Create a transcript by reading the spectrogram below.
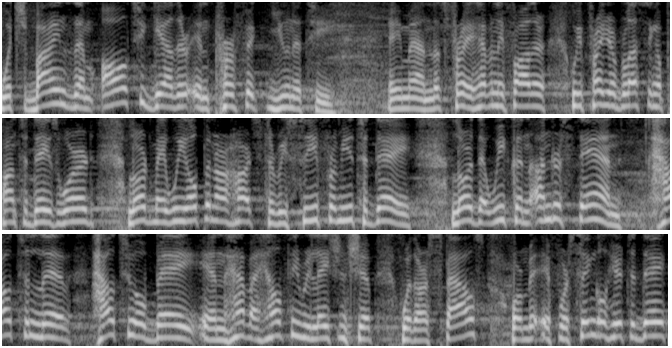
which binds them all together in perfect unity. Amen. Let's pray. Heavenly Father, we pray your blessing upon today's word. Lord, may we open our hearts to receive from you today. Lord, that we can understand how to live, how to obey, and have a healthy relationship with our spouse, or if we're single here today,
